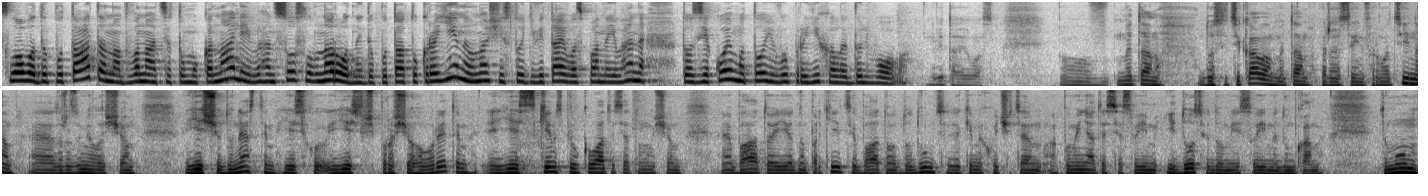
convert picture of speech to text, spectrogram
Слово депутата на 12 каналі. Євген Сослов, народний депутат України. У нашій студії вітаю вас, пане Євгене. То з якою метою ви приїхали до Львова? Вітаю вас. Мета досить цікава, мета, перш за все, інформаційна. Е, Зрозуміло, що є що донести, є, про що говорити, є з ким спілкуватися, тому що е, багато є однопартійців, багато однодумців, якими хочеться помінятися своїм і досвідом, і своїми думками. Тому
